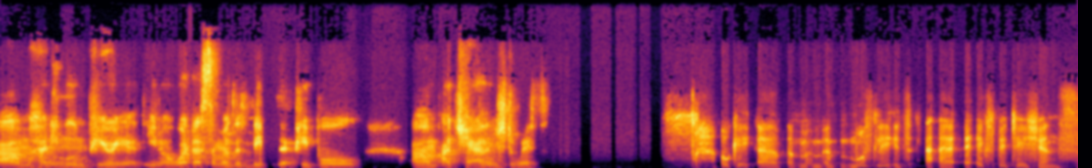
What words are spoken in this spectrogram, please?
um, honeymoon period, you know, what are some of the mm. things that people um, are challenged with? Okay, uh, mostly it's uh, uh expectations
